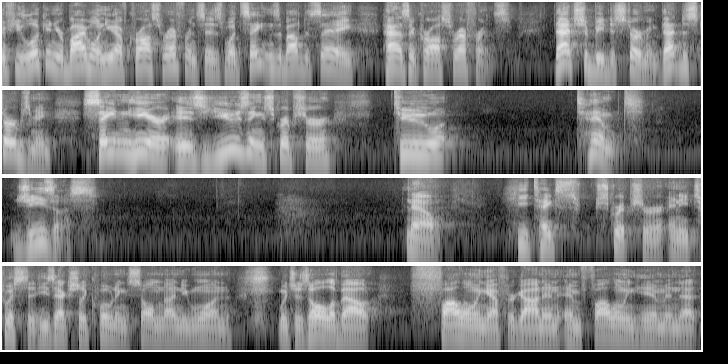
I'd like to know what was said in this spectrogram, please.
if you look in your Bible and you have cross references, what Satan's about to say has a cross reference. That should be disturbing. That disturbs me. Satan here is using scripture to tempt Jesus. Now, he takes scripture and he twists it. He's actually quoting Psalm 91, which is all about following after God and, and following him, and that,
